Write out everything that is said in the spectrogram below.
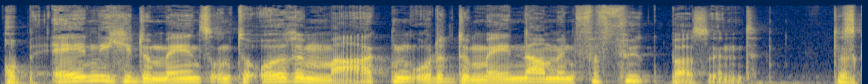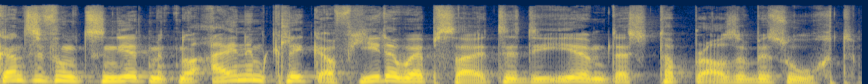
ob ähnliche Domains unter eurem Marken- oder Domainnamen verfügbar sind. Das Ganze funktioniert mit nur einem Klick auf jeder Webseite, die ihr im Desktop-Browser besucht.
